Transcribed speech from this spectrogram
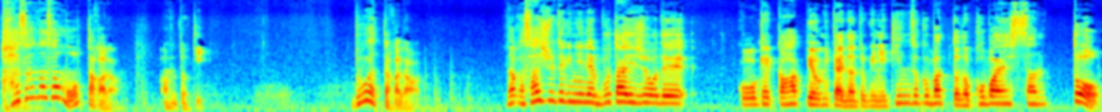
風間さんもおったかな？あの時。どうやったかな？なんか最終的にね、舞台上で、こう結果発表みたいな時に金属バットの小林さんと、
